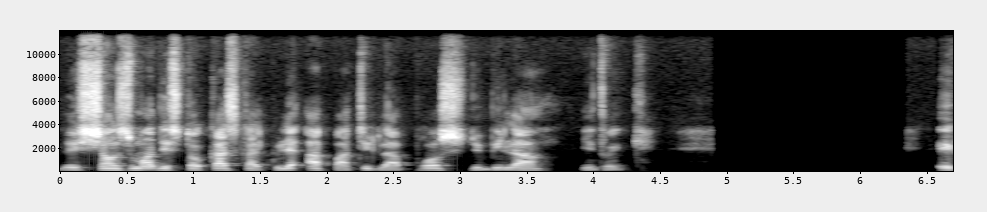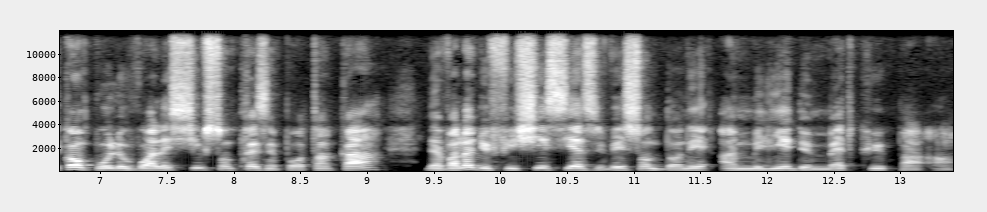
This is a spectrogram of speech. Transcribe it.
le changement de stockage calculé à partir de l'approche du bilan hydrique. Et comme vous pouvez le voir, les chiffres sont très importants car les valeurs du fichier CSV sont données en milliers de mètres cubes par an.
